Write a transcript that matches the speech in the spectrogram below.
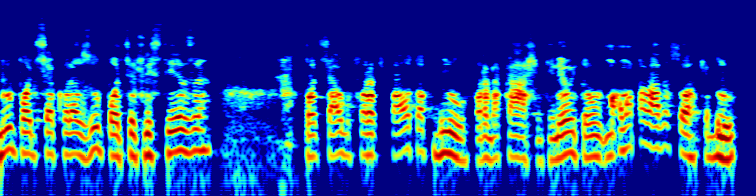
Blue pode ser a cor azul, pode ser tristeza, pode ser algo fora de pauta, of blue, fora da caixa, entendeu? Então, uma, uma, palavra só, que é blue.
